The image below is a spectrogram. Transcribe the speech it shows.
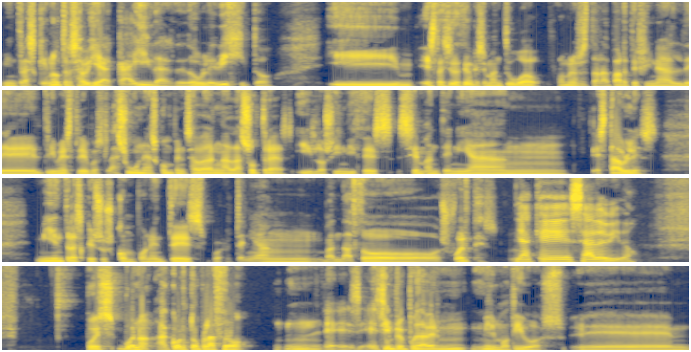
mientras que en otras había caídas de doble dígito. Y esta situación que se mantuvo, por lo menos hasta la parte final del trimestre, pues las unas compensaban a las otras y los índices se mantenían estables, mientras que sus componentes tenían bandazos fuertes. ¿Ya que se ha debido? Pues bueno, a corto plazo mm, eh, siempre puede haber mil motivos. Eh,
